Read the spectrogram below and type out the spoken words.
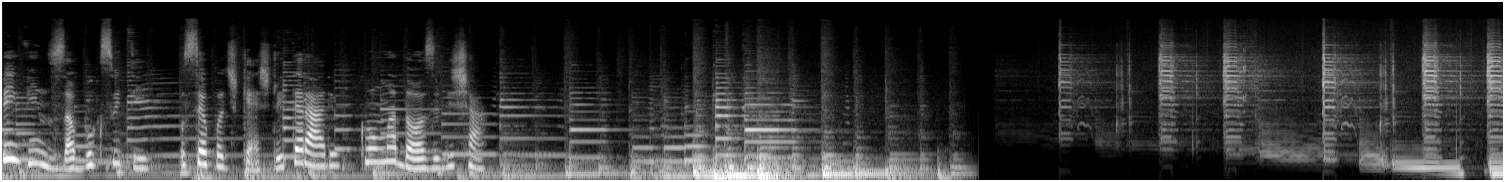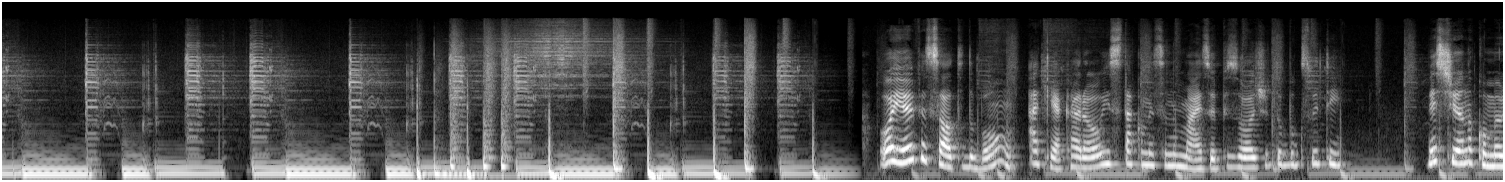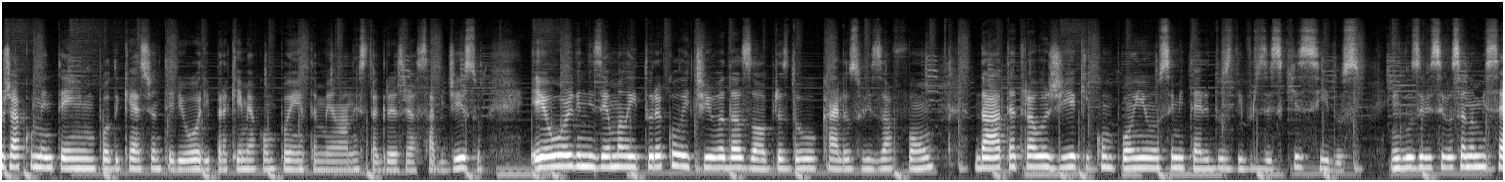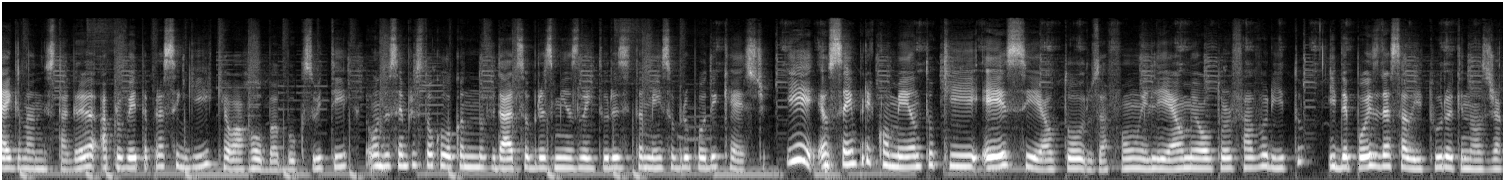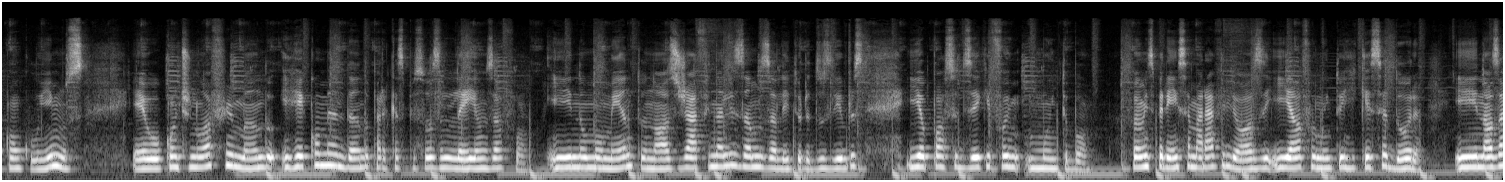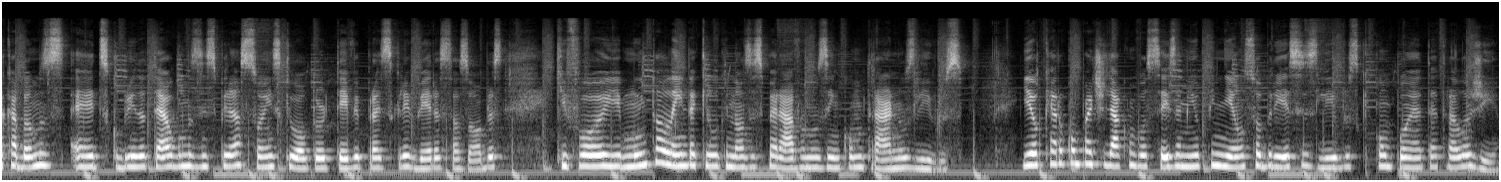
Bem-vindos ao with Tea, o seu podcast literário com uma dose de chá. Oi, oi pessoal, tudo bom? Aqui é a Carol e está começando mais um episódio do Books with Tea. Neste ano, como eu já comentei em um podcast anterior e para quem me acompanha também lá no Instagram já sabe disso, eu organizei uma leitura coletiva das obras do Carlos Ruiz Zafon, da tetralogia que compõe o Cemitério dos Livros Esquecidos. Inclusive, se você não me segue lá no Instagram, aproveita para seguir, que é o bookswithy, onde eu sempre estou colocando novidades sobre as minhas leituras e também sobre o podcast. E eu sempre comento que esse autor, o Zafon, ele é o meu autor favorito, e depois dessa leitura que nós já concluímos, eu continuo afirmando e recomendando para que as pessoas leiam Zafon. E no momento nós já finalizamos a leitura dos livros e eu posso dizer que foi muito bom. Foi uma experiência maravilhosa e ela foi muito enriquecedora. E nós acabamos é, descobrindo até algumas inspirações que o autor teve para escrever essas obras, que foi muito além daquilo que nós esperávamos encontrar nos livros e eu quero compartilhar com vocês a minha opinião sobre esses livros que compõem a tetralogia.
